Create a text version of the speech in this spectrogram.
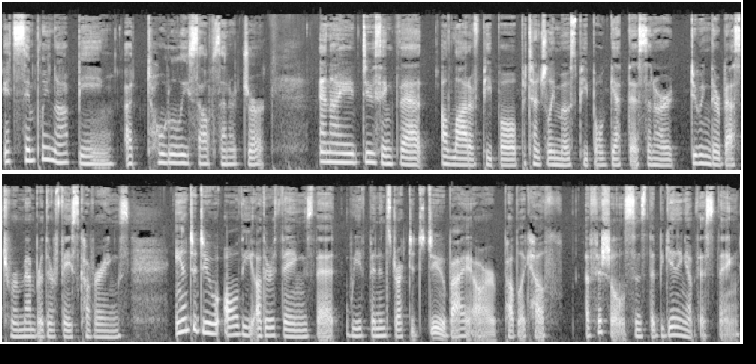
It's simply not being a totally self centered jerk. And I do think that a lot of people, potentially most people, get this and are doing their best to remember their face coverings and to do all the other things that we've been instructed to do by our public health officials since the beginning of this thing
